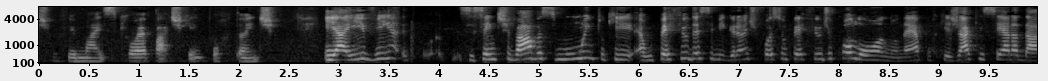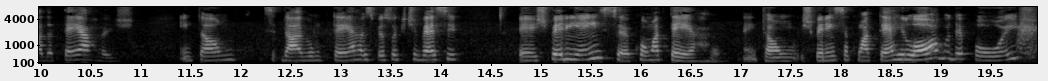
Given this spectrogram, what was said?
Deixa eu ver mais qual é a parte que é importante. E aí vinha, se incentivava-se muito que o perfil desse imigrante fosse um perfil de colono, né? Porque já que se era dada terras então, davam terras, pessoa que tivesse é, experiência com a terra. Então, experiência com a terra e logo depois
